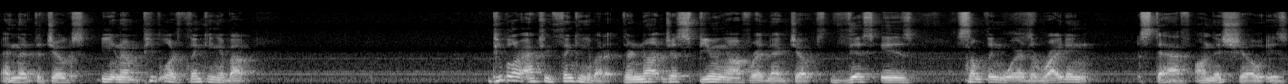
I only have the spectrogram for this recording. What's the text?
and that the jokes, you know, people are thinking about. People are actually thinking about it. They're not just spewing off redneck jokes. This is something where the writing staff on this show is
